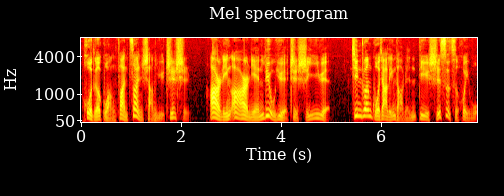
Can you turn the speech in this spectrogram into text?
获得广泛赞赏与支持。2022年6月至11月，金砖国家领导人第十四次会晤。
